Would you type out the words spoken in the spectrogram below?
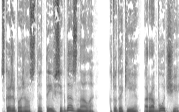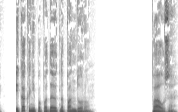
«Скажи, пожалуйста, ты всегда знала, кто такие рабочие и как они попадают на Пандору?» Пауза.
